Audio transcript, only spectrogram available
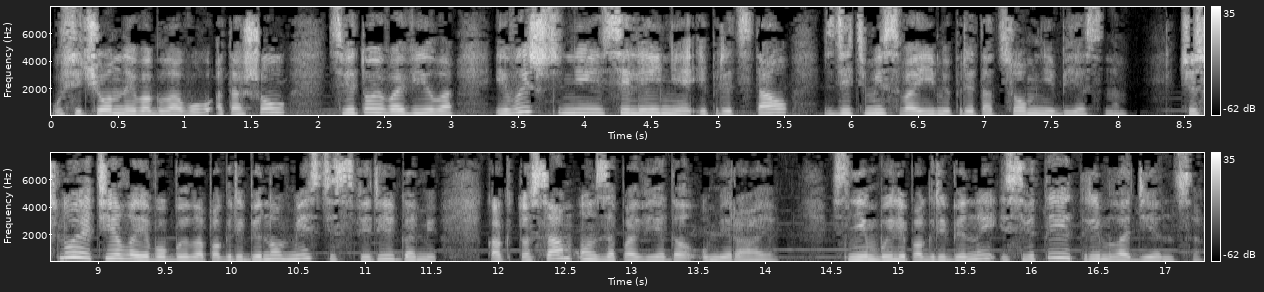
Усеченный во главу отошел святой Вавила и вышнее селение и предстал с детьми своими пред Отцом Небесным. Честное тело его было погребено вместе с феригами, как то сам он заповедал, умирая. С ним были погребены и святые три младенца.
